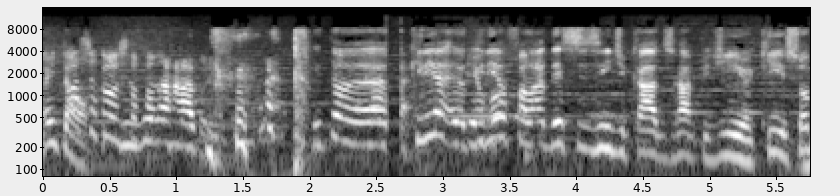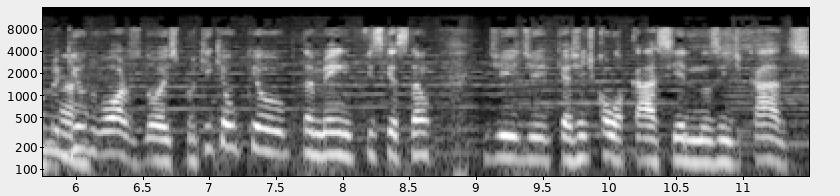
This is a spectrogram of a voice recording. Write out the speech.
Então, Faça o que eu estou falando rápido. Então, eu queria, eu queria falar desses indicados rapidinho aqui sobre Ah. Guild Wars 2. Por que, que, eu, que eu também fiz questão de, de que a gente colocasse ele nos indicados?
